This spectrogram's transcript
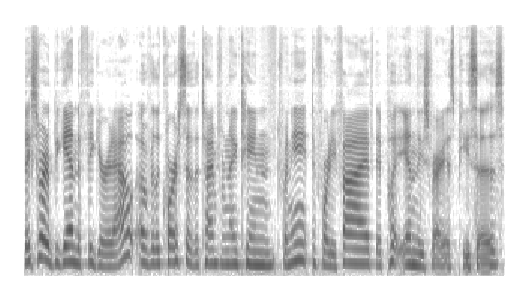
they sort of began to figure it out over the course of the time from 1928 to 45. They put in these various pieces.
